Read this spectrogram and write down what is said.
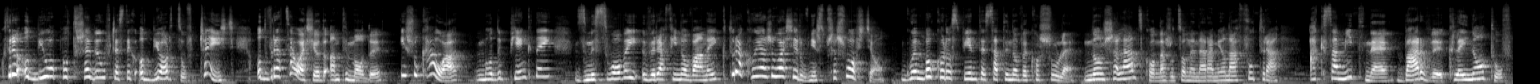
które odbiło potrzeby ówczesnych odbiorców. Część odwracała się od antymody i szukała mody pięknej, zmysłowej, wyrafinowanej, która kojarzyła się również z przeszłością. Głęboko rozpięte satynowe koszule, nonszalancko narzucone na ramiona futra, aksamitne barwy klejnotów,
